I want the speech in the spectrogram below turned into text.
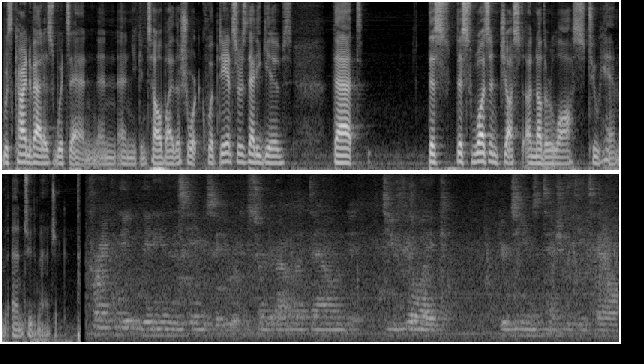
was kind of at his wits end and and you can tell by the short clipped answers that he gives that this this wasn't just another loss to him and to the Magic. Frank, leading into this game, you said you were concerned about a letdown. Do you feel like your team's attention to detail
